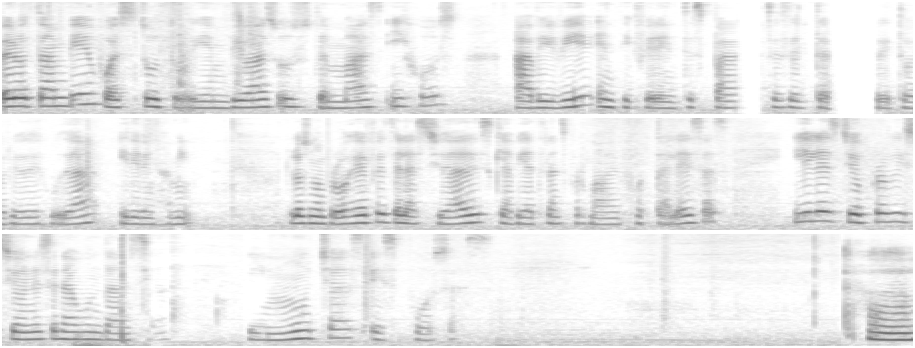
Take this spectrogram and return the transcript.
pero también fue astuto y envió a sus demás hijos a vivir en diferentes partes del territorio de Judá y de Benjamín. Los nombró jefes de las ciudades que había transformado en fortalezas y les dio provisiones en abundancia y muchas esposas. Ah,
